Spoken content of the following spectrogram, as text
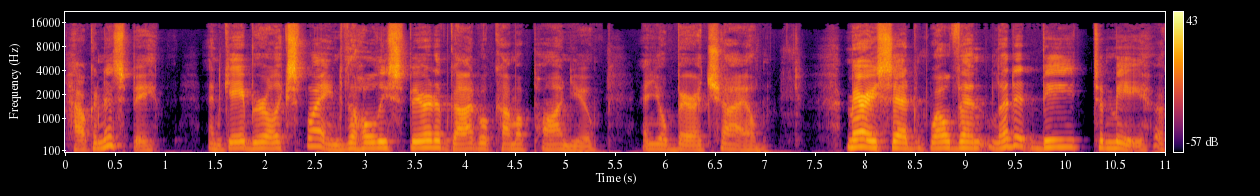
How can this be? And Gabriel explained, The Holy Spirit of God will come upon you, and you'll bear a child. Mary said, Well, then, let it be to me uh,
